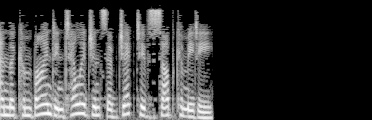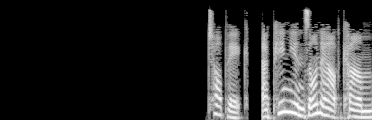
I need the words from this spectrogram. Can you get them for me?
and the Combined Intelligence Objectives Subcommittee. Opinions on outcome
